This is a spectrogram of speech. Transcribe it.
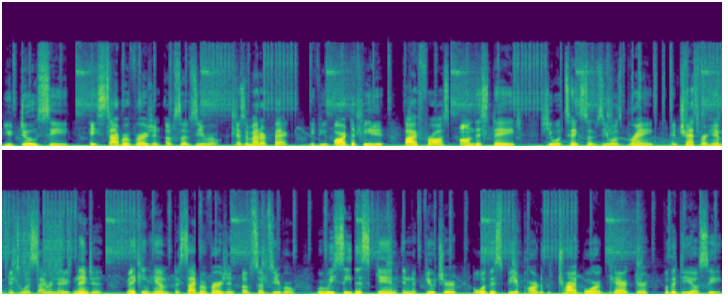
you do see a cyber version of Sub-Zero. As a matter of fact, if you are defeated by Frost on this stage, she will take Sub-Zero's brain and transfer him into a cybernetic ninja, making him the cyber version of Sub-Zero. Will we see this skin in the future or will this be a part of the Triborg character for the DLC?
